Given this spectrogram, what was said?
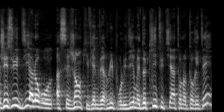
Jésus dit alors à ces gens qui viennent vers lui pour lui dire, mais de qui tu tiens ton autorité?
